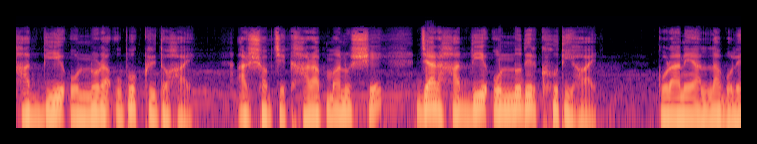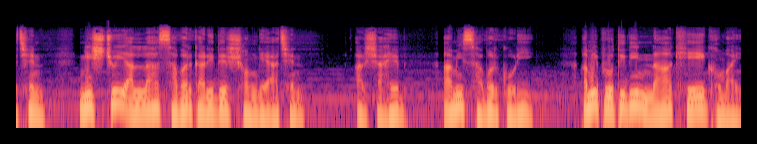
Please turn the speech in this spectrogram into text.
হাত দিয়ে অন্যরা উপকৃত হয়, আর সবচেয়ে খারাপ মানুষ সে যার হাত দিয়ে অন্যদের ক্ষতি হয়। কোরআনে আল্লাহ বলেছেন, নিশ্চয়ই আল্লাহ সাবরকারীদের সঙ্গে আছেন। আর সাহেব, আমি সাবর করি, আমি প্রতিদিন না খেয়ে ঘুমাই,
